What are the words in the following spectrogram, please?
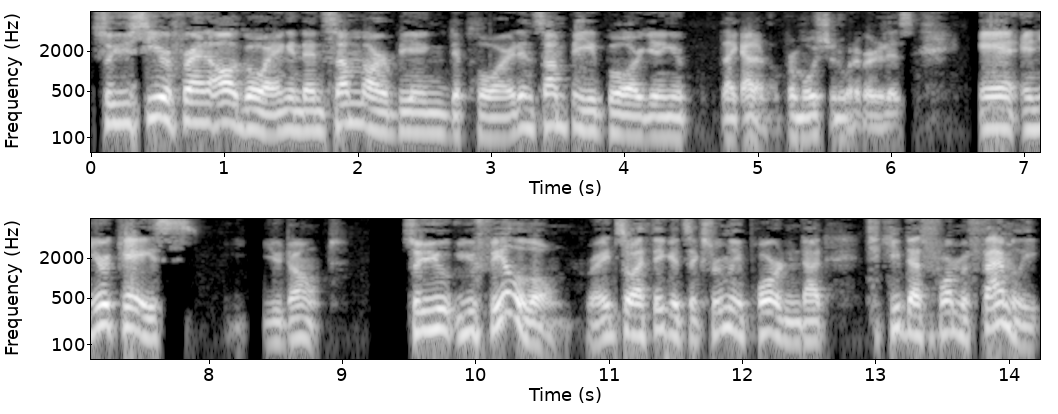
so you see your friend all going and then some are being deployed and some people are getting a, like, I don't know, promotion, whatever it is. And in your case, you don't. So you, you feel alone, right? So I think it's extremely important that to keep that form of family.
